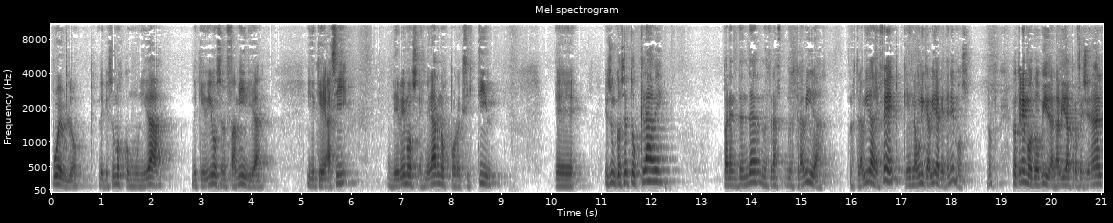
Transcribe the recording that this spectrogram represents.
pueblo, de que somos comunidad, de que vivimos en familia, y de que así debemos esmerarnos por existir, eh, es un concepto clave para entender nuestra, nuestra vida, nuestra vida de fe, que es la única vida que tenemos. No, no tenemos dos vidas, la vida profesional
